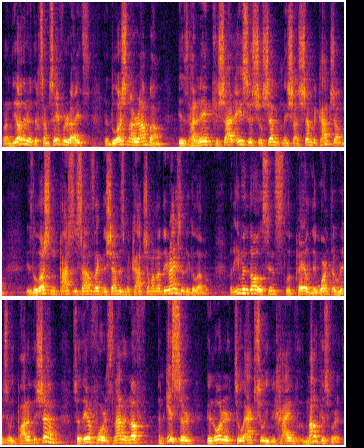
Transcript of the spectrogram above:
But on the other hand, the Chassam Sofer writes that the Lashon Rambam is harem kishar eser shel shem pnei Hashem mekacham is the lashon pasta sounds like the shem is mekacham on a derisive level. But even though since lepel they weren't originally part of the shem, so therefore it's not enough an iser in order to actually be chayiv malchus for it.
